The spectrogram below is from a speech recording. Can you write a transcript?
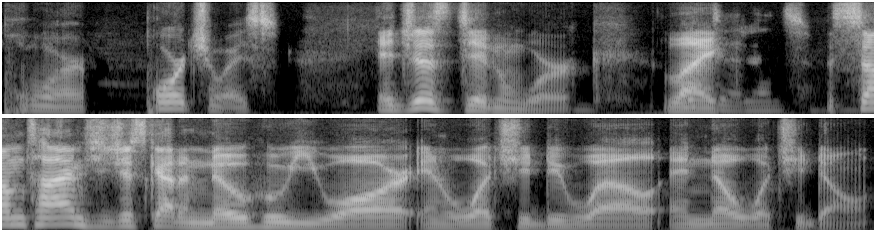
poor, poor choice. It just didn't work. Like didn't. sometimes you just got to know who you are and what you do well, and know what you don't.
